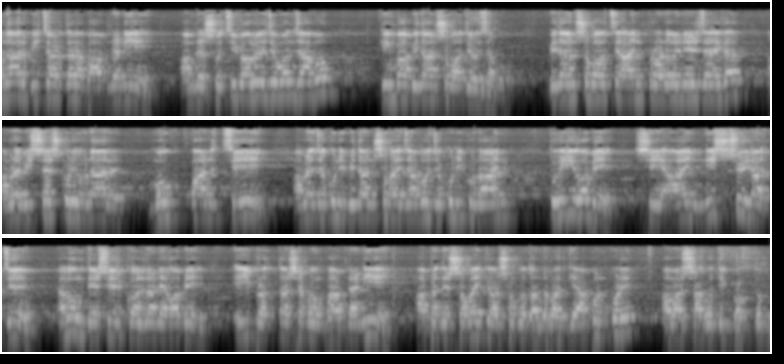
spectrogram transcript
ওনার বিচার দ্বারা ভাবনা নিয়ে আমরা সচিবালয়ে যেমন যাব কিংবা বিধানসভাতেও যাব। বিধানসভা হচ্ছে আইন প্রণয়নের জায়গা। আমরা বিশ্বাস করি ওনার মুখ পান চেয়ে আমরা যখনই বিধানসভায় যাব, যখনই কোনো আইন তৈরি হবে, সে আইন নিশ্চয়ই রাজ্যে এবং দেশের কল্যাণে হবে। এই প্রত্যাশা এবং ভাবনা নিয়ে আপনাদের সবাইকে অসংখ্য ধন্যবাদ জ্ঞাপন করে আমার স্বাগতিক বক্তব্য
